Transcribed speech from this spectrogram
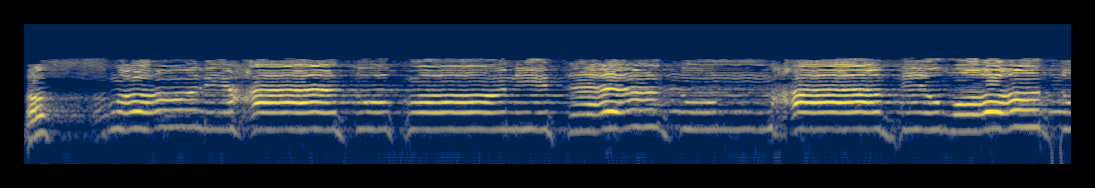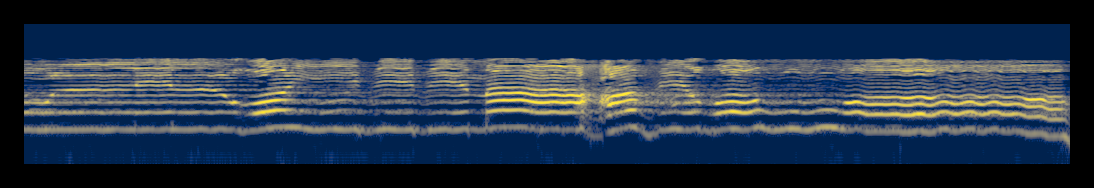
فَالصَّالِحَاتُ قَانِتَاتٌ حَافِظَاتٌ لِّلْغَيْبِ بِمَا حَفِظَ اللَّهُ ۚ.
